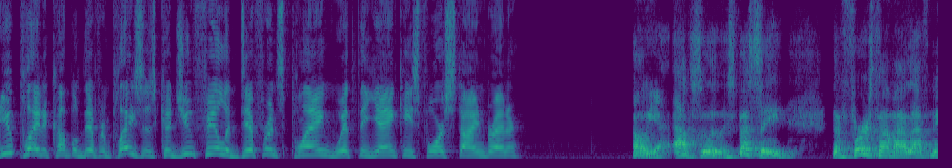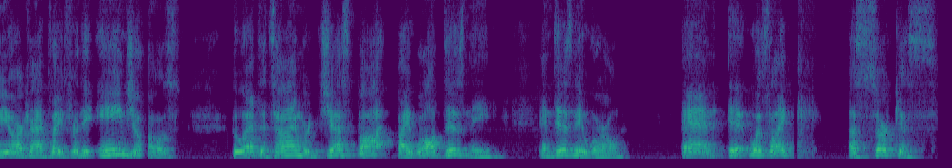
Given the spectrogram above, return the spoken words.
you played a couple different places. Could you feel a difference playing with the Yankees for Steinbrenner? Oh yeah, absolutely. Especially the first time I left New York and I played for the Angels, who at the time were just bought by Walt Disney and Disney World, and it was like a circus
